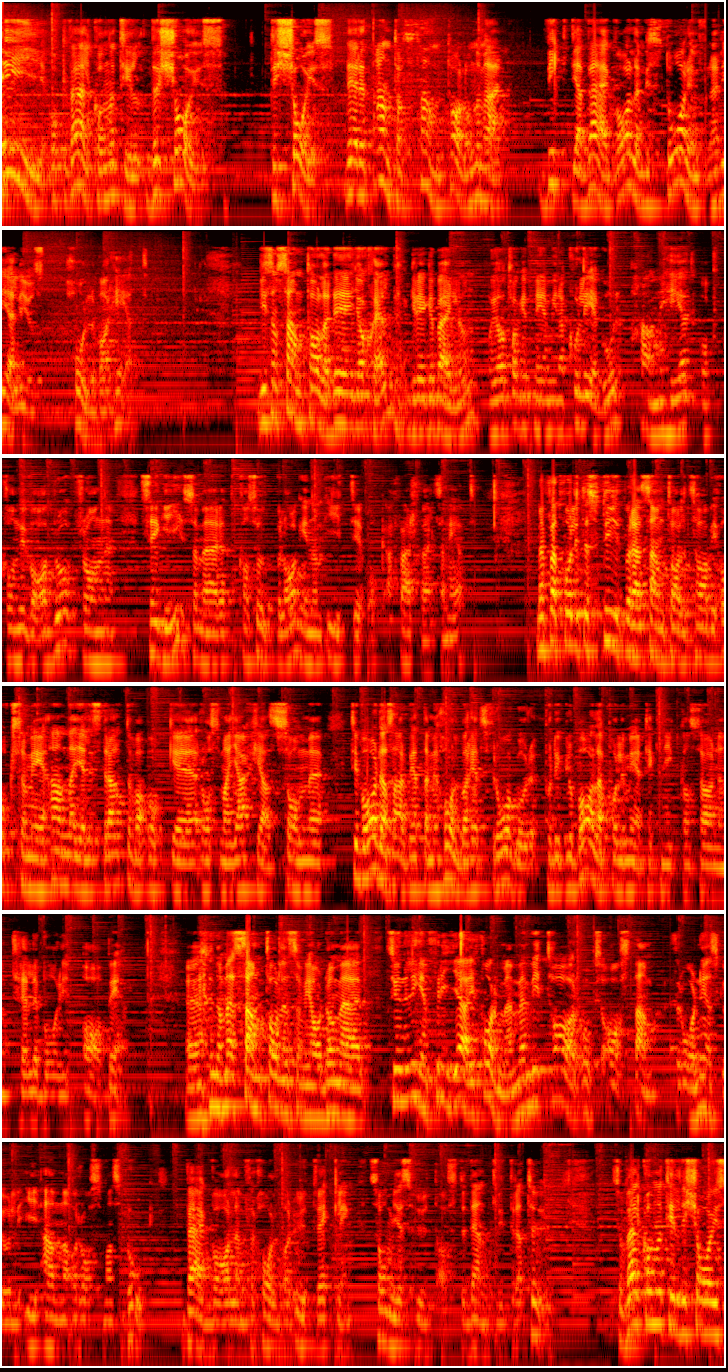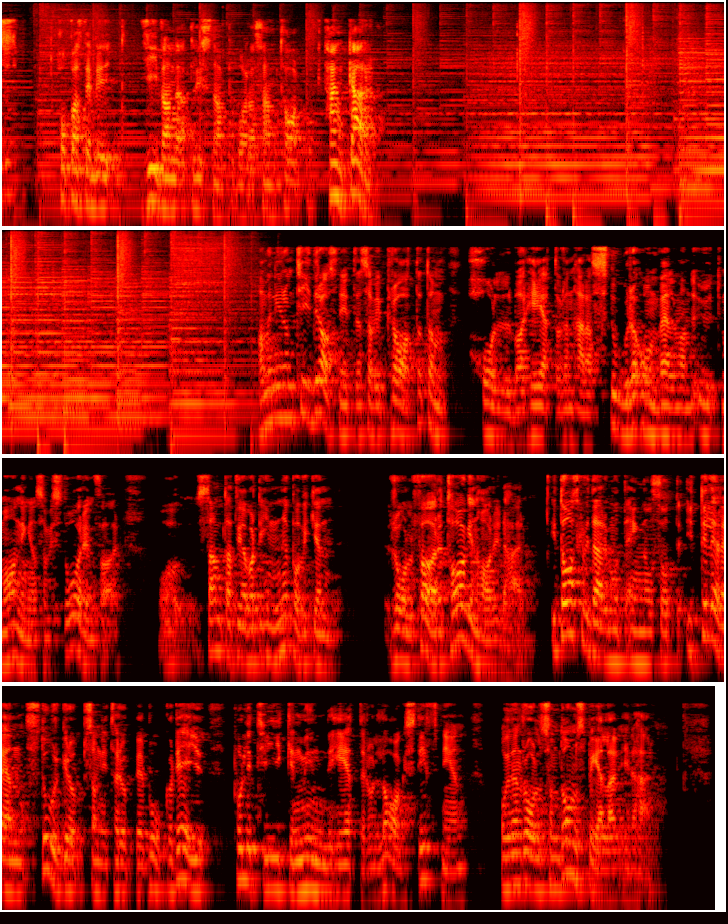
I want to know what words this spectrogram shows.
Hej och välkomna till The Choice. The Choice, det är ett antal samtal om de här viktiga vägvalen vi står inför när det gäller just hållbarhet. Vi som samtalar det är jag själv, Greger Berglund, och jag har tagit med mina kollegor Hanni Hed och Conny Wadbro från CGI som är ett konsultbolag inom IT och affärsverksamhet. Men för att få lite styr på det här samtalet så har vi också med Anna Jelistratova och eh, Rosman Yahya som eh, till vardags arbetar med hållbarhetsfrågor på det globala polymerteknikkoncernen Trelleborg AB. Eh, de här samtalen som vi har de är synnerligen fria i formen men vi tar också avstamp för ordningens skull i Anna och Rosmans bok Vägvalen för hållbar utveckling som ges ut av studentlitteratur. Så välkomna till The Choice Hoppas det blir givande att lyssna på våra samtal och tankar. Ja, men I de tidigare avsnitten så har vi pratat om hållbarhet och den här stora omvälvande utmaningen som vi står inför. Och samt att vi har varit inne på vilken roll företagen har i det här. Idag ska vi däremot ägna oss åt ytterligare en stor grupp som ni tar upp i er bok och det är ju politiken, myndigheter och lagstiftningen och den roll som de spelar i det här.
